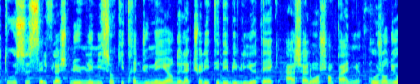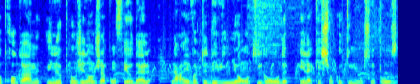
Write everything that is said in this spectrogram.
tous, c'est le Flash Num, l'émission qui traite du meilleur de l'actualité des bibliothèques à Châlons en Champagne. Aujourd'hui au programme, une plongée dans le Japon féodal, la révolte des vignerons qui gronde et la question que tout le monde se pose.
